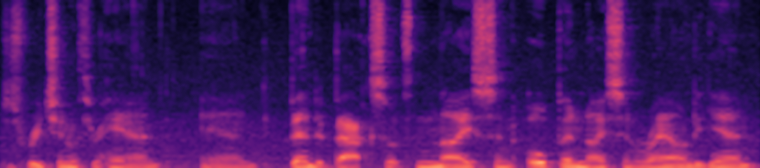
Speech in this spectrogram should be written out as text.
Just reach in with your hand and bend it back so it's nice and open, nice and round again.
